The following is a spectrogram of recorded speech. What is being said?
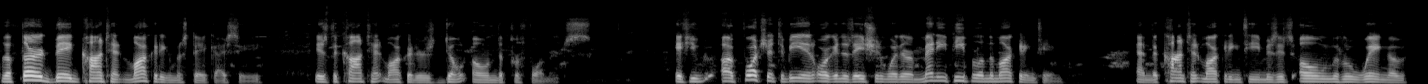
The third big content marketing mistake I see is the content marketers don't own the performance if you are fortunate to be in an organization where there are many people in the marketing team and the content marketing team is its own little wing of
